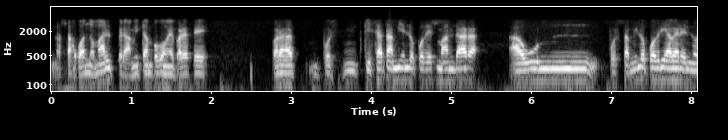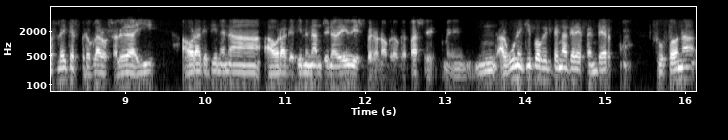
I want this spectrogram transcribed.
no está jugando mal, pero a mí tampoco me parece para, pues quizá también lo puedes mandar a un, pues también lo podría ver en los Lakers, pero claro, salió de ahí ahora que tienen a ahora que tienen a Antonio Davis, pero no creo que pase. algún equipo que tenga que defender su zona,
